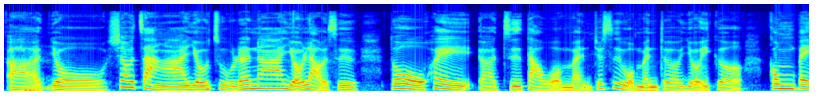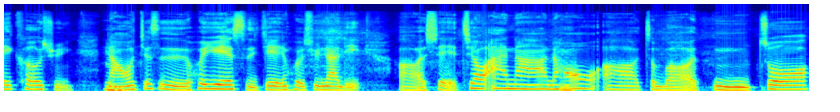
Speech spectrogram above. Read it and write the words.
啊，有校长啊，有主任啊，有老师都会呃指导我们，就是我们的有一个公杯科学，然后就是会约时间会去那里。呃，写教案啊，然后啊，怎么嗯做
